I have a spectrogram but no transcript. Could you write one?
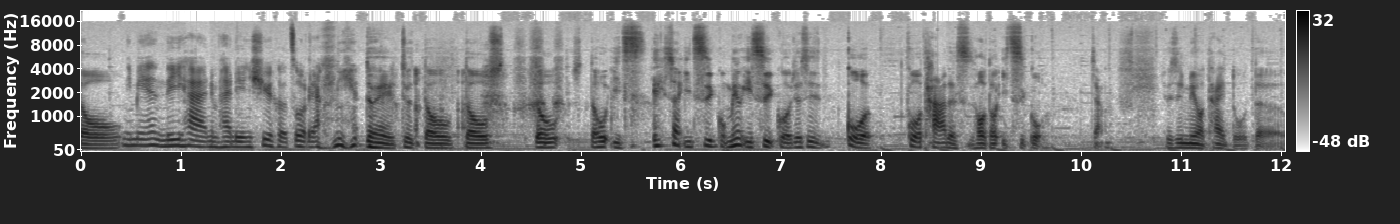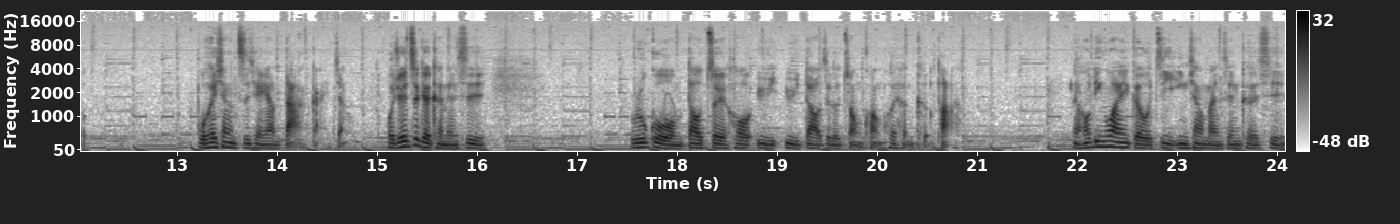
都你们也很厉害，你们还连续合作两年，对，就都都都都一次，哎、欸，算一次过，没有一次过，就是过过他的时候都一次过，这样，就是没有太多的，不会像之前一样大改这样。我觉得这个可能是。如果我们到最后遇遇到这个状况，会很可怕。然后另外一个我自己印象蛮深刻的是，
